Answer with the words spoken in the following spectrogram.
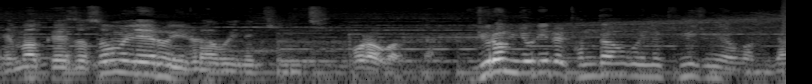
덴마크에서 소믈리에로 일을 하고 있는 김진호라고 합니다. 유럽 요리를 담당하고 있는 김희중이라고 합니다.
